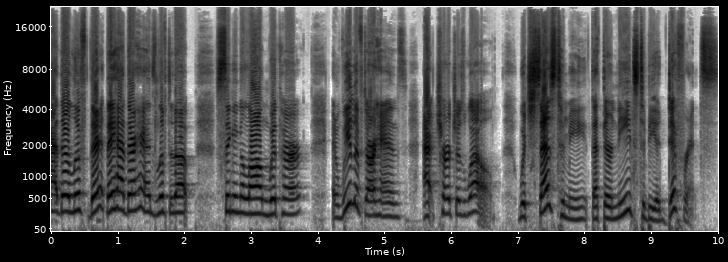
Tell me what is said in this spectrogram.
had their lift. They, they had their hands lifted up, singing along with her, and we lift our hands at church as well, which says to me that there needs to be a difference.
